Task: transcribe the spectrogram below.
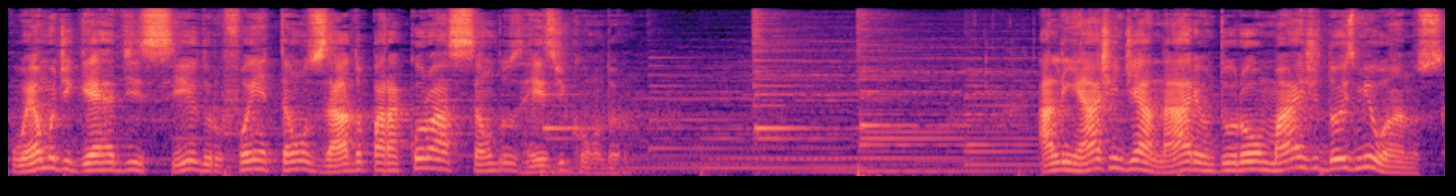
O elmo de guerra de Isildur foi então usado para a coroação dos reis de Gondor. A linhagem de Anarion durou mais de dois mil anos,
